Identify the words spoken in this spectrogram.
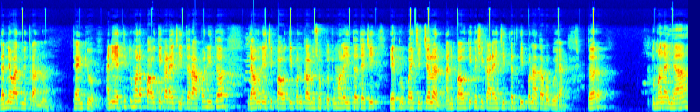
धन्यवाद मित्रांनो. थँक्यू आणि याची तुम्हाला पावती काढायची तर आपण इथं जाऊन याची पावती पण काढू शकतो. तुम्हाला इथं त्याची एक रुपयाची चलन आणि पावती कशी काढायची तर ती पण आता बघूया. तर तुम्हाला ह्या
